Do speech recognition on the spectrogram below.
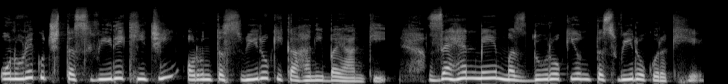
उन्होंने कुछ तस्वीरें खींची और उन तस्वीरों की कहानी बयान की। जहन में मजदूरों की उन तस्वीरों को रखिए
